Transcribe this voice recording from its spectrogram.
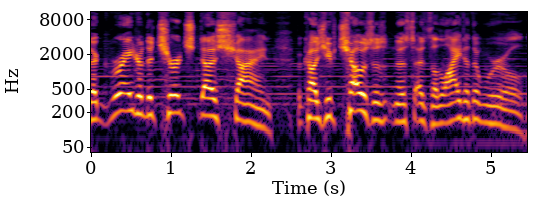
the greater the church does shine because you've chosen us as the light of the world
